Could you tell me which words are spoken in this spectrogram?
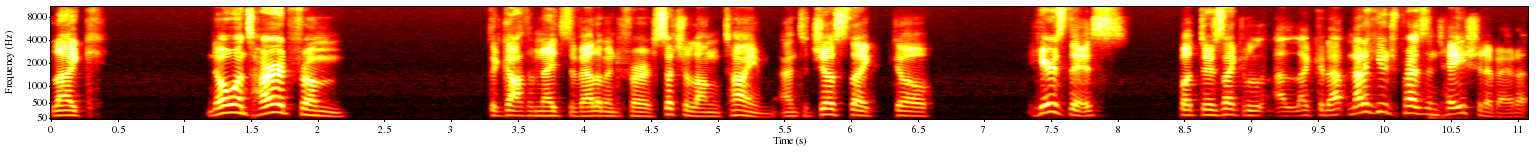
Like no one's heard from the Gotham Knights development for such a long time. And to just like go, here's this, but there's like like not a huge presentation about it.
